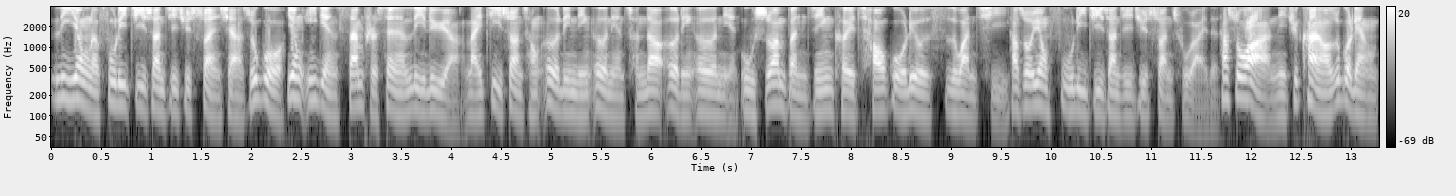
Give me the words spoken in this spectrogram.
利用了复利计算机去算一下，如果用一点三 percent 的利率啊来计算，从二零零二年存到二零二二年，五十万本金可以超过六十四万七。他说用复利计算机去算出来的。他说啊，你去看啊，如果两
